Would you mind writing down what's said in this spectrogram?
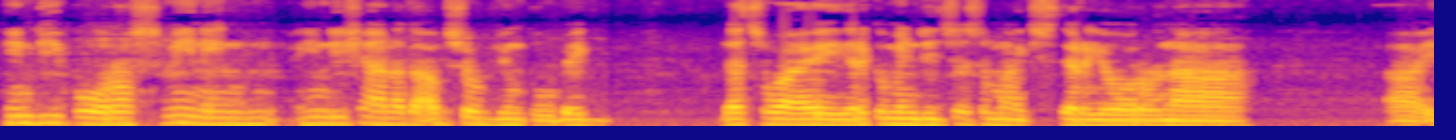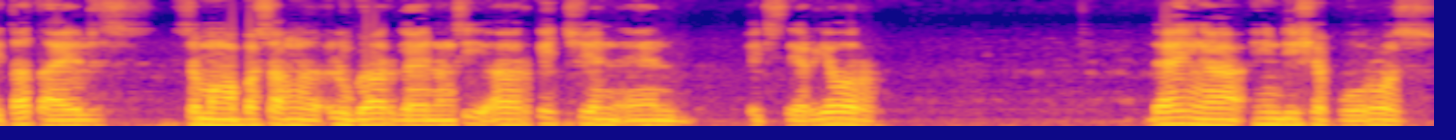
hindi porous, meaning hindi siya nag-absorb yung tubig. That's why recommended siya sa mga exterior na uh, ita-tiles sa mga basang lugar gaya ng CR, kitchen, and exterior. Dahil nga, hindi siya porous.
